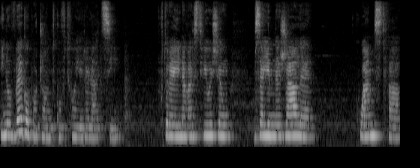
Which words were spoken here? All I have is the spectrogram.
i nowego początku w Twojej relacji, której nawarstwiły się wzajemne żale, kłamstwa,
